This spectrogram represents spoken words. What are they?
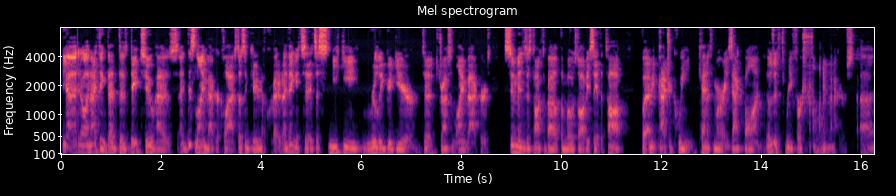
Yeah, you know, and I think that the day two has uh, this linebacker class doesn't get enough credit. I think it's a, it's a sneaky, really good year to, to draft some linebackers. Simmons is talked about the most, obviously at the top, but I mean Patrick Queen, Kenneth Murray, Zack Baun, Those are three first round linebackers. Uh,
